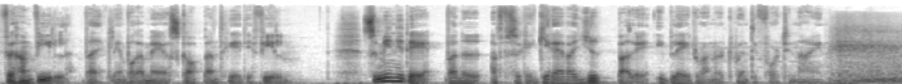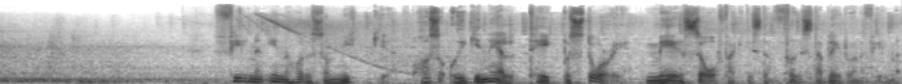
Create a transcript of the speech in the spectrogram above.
För han vill verkligen vara med och skapa en tredje film. Så min idé var nu att försöka gräva djupare i Blade Runner 2049. Filmen innehåller så mycket och har så originell take på story, mer så faktiskt än första Blade Runner-filmen.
